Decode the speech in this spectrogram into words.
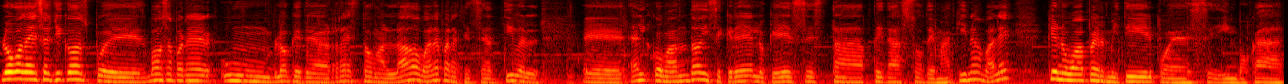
Luego de eso chicos, pues vamos a poner un bloque de redstone al lado, ¿vale? Para que se active el, eh, el comando y se cree lo que es esta pedazo de máquina, ¿vale? Que nos va a permitir pues invocar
